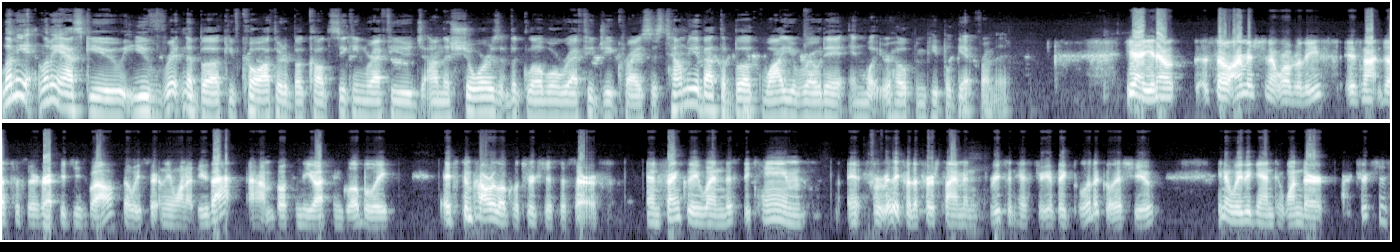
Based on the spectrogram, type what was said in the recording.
let me let me ask you. You've written a book. You've co-authored a book called "Seeking Refuge on the Shores of the Global Refugee Crisis." Tell me about the book, why you wrote it, and what you're hoping people get from it. Yeah, you know, so our mission at World Relief is not just to serve refugees well, though we certainly want to do that, um, both in the U.S. and globally. It's to empower local churches to serve. And frankly, when this became for really for the first time in recent history, a big political issue, you know, we began to wonder: Are churches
